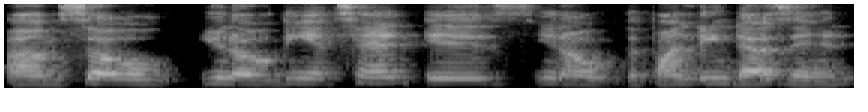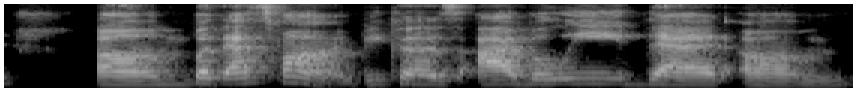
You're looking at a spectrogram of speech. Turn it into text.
Um, so, you know, the intent is, you know, the funding does end, um, but that's fine because I believe that um,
